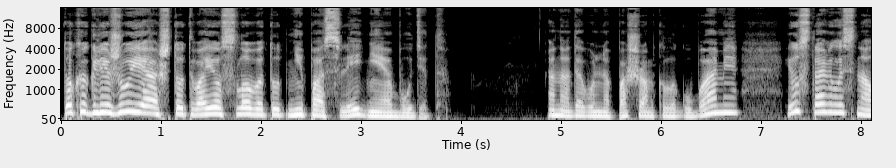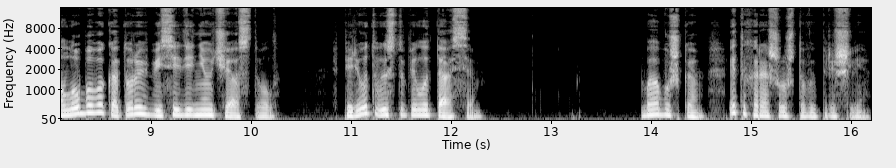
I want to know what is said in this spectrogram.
Только гляжу я, что твое слово тут не последнее будет». Она довольно пошамкала губами и уставилась на Лобова, который в беседе не участвовал. Вперед выступила Тася. «Бабушка, это хорошо, что вы пришли.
